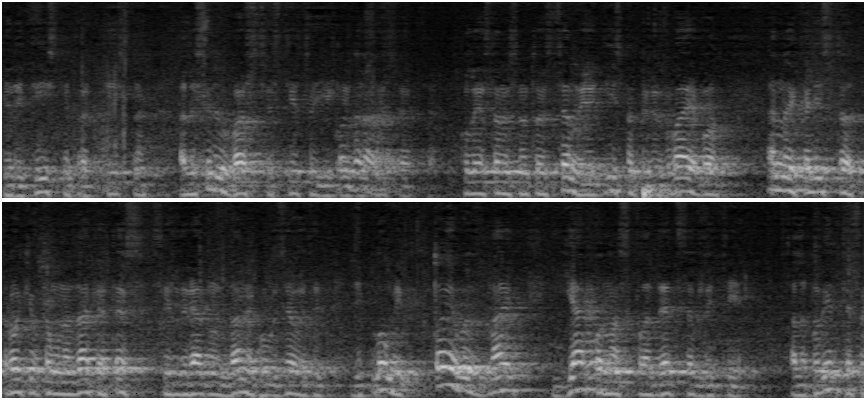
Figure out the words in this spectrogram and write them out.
теоретичні, практичні, а лишили у вас частицю їхньої душі серця. Коли я стануся на ту сцену, я дійсно переживаю, бо енне кількість років тому назад я теж сидів рядом з вами, получав цей диплом, і хто його знає, як воно складеться в житті. Але повірте, що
